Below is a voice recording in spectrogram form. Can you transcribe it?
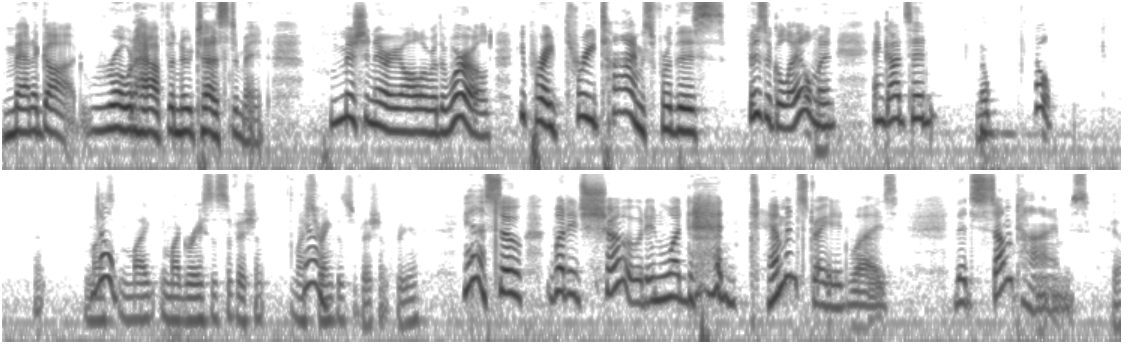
man of god wrote half the new testament. Missionary all over the world. He prayed three times for this physical ailment and god said nope. No my, No. my my grace is sufficient my Yeah. strength is sufficient for you Yeah, so what it showed and what had demonstrated was that sometimes Yeah.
